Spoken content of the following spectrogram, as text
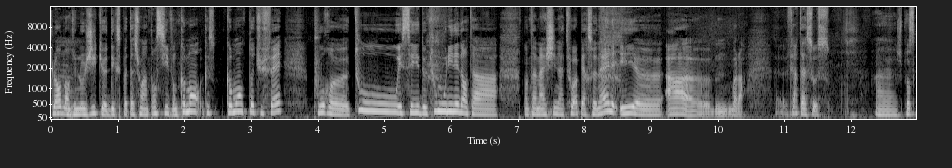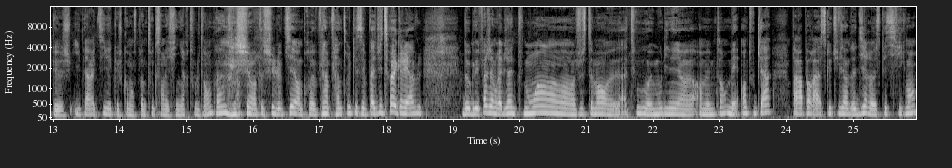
dans mmh. une logique d'exploitation intensive. Donc comment, comment toi tu fais pour tout essayer de tout mouliner dans ta, dans ta machine à toi personnelle et à voilà faire ta sauce? Euh, je pense que je suis hyper active et que je commence plein de trucs sans les finir tout le temps. Je, suis, le pied entre plein plein de trucs et c'est pas du tout agréable. Donc des fois j'aimerais bien être moins justement euh, à tout euh, mouliner en même temps. Mais en tout cas, par rapport à ce que tu viens de dire spécifiquement,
